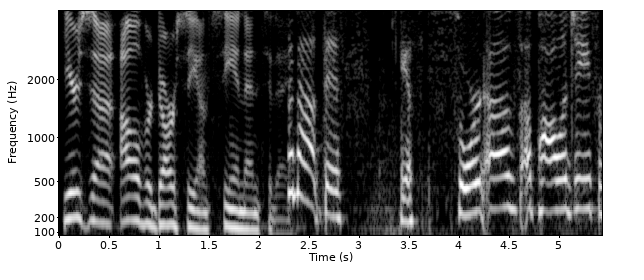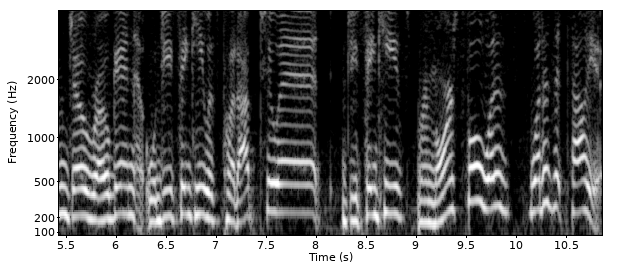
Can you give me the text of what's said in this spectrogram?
Here's uh, Oliver Darcy on CNN today. What about this, I guess, sort of apology from Joe Rogan? Do you think he was put up to it? Do you think he's remorseful? What is what does it tell you?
